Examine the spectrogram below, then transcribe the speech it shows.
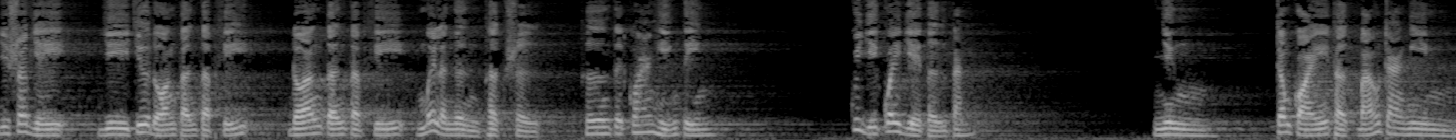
Vì sao vậy? Vì chưa đoạn tận tập khí. Đoạn tận tập khí mới là ngừng thật sự. Thường tịch quan hiện tiền. Quý vị quay về tự tánh. Nhưng Trong cõi thật báo trang nghiêm,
